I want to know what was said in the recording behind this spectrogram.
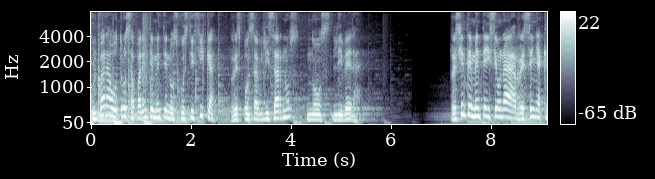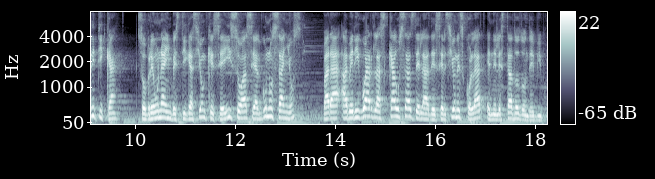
Culpar a otros aparentemente nos justifica, responsabilizarnos nos libera. Recientemente hice una reseña crítica sobre una investigación que se hizo hace algunos años para averiguar las causas de la deserción escolar en el estado donde vivo.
